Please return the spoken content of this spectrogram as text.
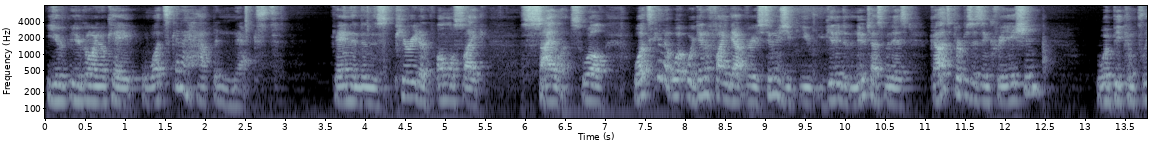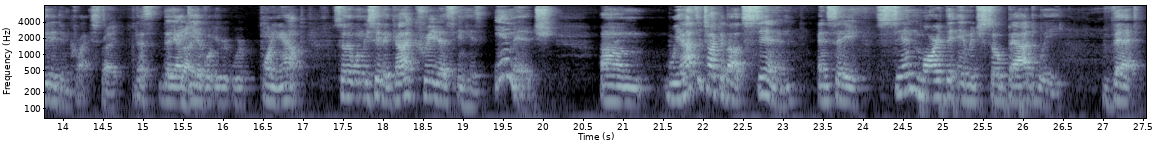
you're you're going, okay, what's going to happen next? Okay, and then, then this period of almost like silence. Well, what's gonna what we're gonna find out very soon as you, you, you get into the New Testament is God's purposes in creation would be completed in Christ. right, That's the idea Right. of what you're, we're pointing out. So that when we say that God created us in His image, um, we have to talk about sin and say sin marred the image so badly that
